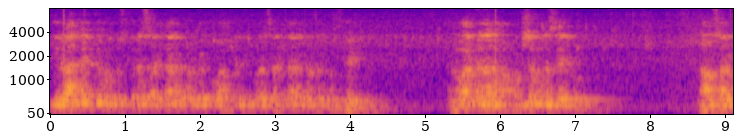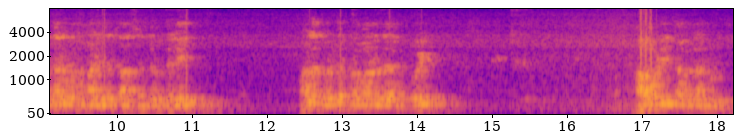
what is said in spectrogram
ಈ ರಾಜ್ಯಕ್ಕೆ ಒಂದು ಸ್ಥಿರ ಸರ್ಕಾರ ಕೊಡಬೇಕು ಅಭಿವೃದ್ಧಿ ಪರ ಸರ್ಕಾರ ಕೊಡಬೇಕು ಅಂತ ಹೇಳಿ ಹಲವಾರು ಜನ ನಮ್ಮ ಪಕ್ಷವನ್ನು ಸೇರಿಕೊಂಡು ನಾವು ಸರ್ಕಾರವನ್ನು ಮಾಡಿದಂತಹ ಸಂದರ್ಭದಲ್ಲಿ ಬಹಳ ದೊಡ್ಡ ಪ್ರಮಾಣದ ಕೋವಿಡ್ ಹಾವಳಿ ತಾವೆಲ್ಲ ನೋಡಿದ್ವಿ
